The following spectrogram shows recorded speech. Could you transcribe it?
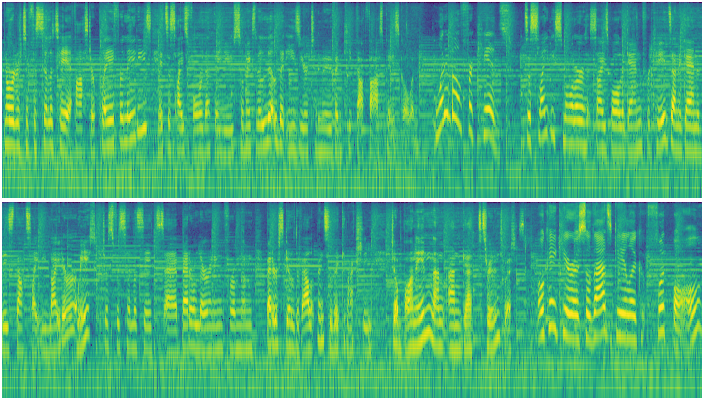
In order to facilitate faster play for ladies, it's a size four that they use, so it makes it a little bit easier to move and keep that fast pace going. What about for kids? It's a slightly smaller size ball again for kids and again it is that slightly lighter weight. Just facilitates uh, better learning from them, better skill development so they can actually jump on in and, and get straight into it. Okay Kira, so that's Gaelic football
